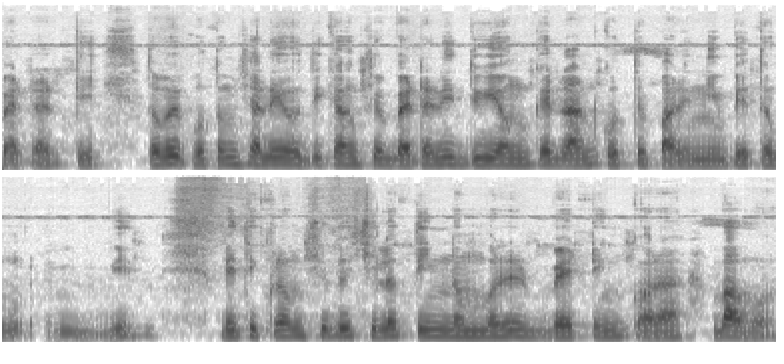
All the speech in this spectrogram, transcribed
ব্যাটারকেই তবে প্রথম সারির অধিকাংশ ব্যাটারই দুই অঙ্কের রান করতে পারেনি। বেত ব্যতিক্রম শুধু ছিল তিন নম্বরের ব্যাটিং করা বাবর।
